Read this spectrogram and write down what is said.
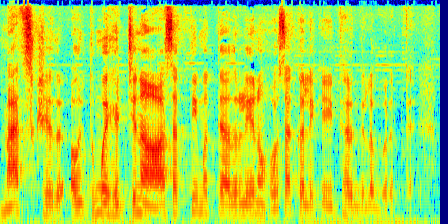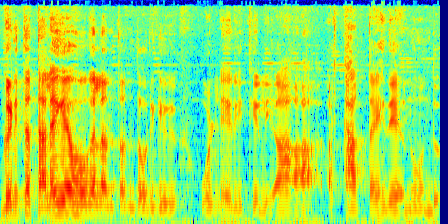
ಮ್ಯಾಥ್ಸ್ ಕ್ಷೇತ್ರ, ಅವ್ರಿಗೆ ತುಂಬ ಹೆಚ್ಚಿನ ಆಸಕ್ತಿ ಮತ್ತು ಅದರಲ್ಲಿ ಏನೋ ಹೊಸ ಕಲಿಕೆ ಈ ಥರದ್ದೆಲ್ಲ ಬರುತ್ತೆ. ಗಣಿತ ತಲೆಗೆ ಹೋಗಲ್ಲ ಅಂತಂದವರಿಗೆ ಒಳ್ಳೆಯ ರೀತಿಯಲ್ಲಿ, ಆ, ಅರ್ಥ ಆಗ್ತಾ ಇದೆ ಅನ್ನೋ ಒಂದು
